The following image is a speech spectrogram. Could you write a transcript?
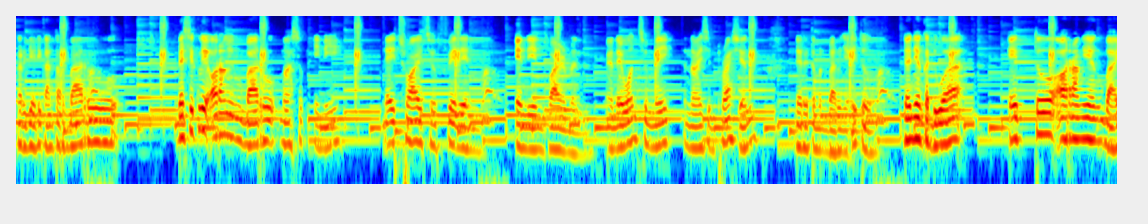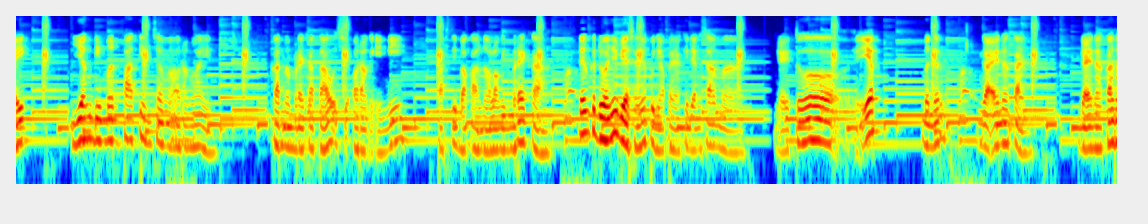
kerja di kantor baru. Basically orang yang baru masuk ini, they try to fit in in the environment and they want to make a nice impression dari teman barunya itu. Dan yang kedua, itu orang yang baik yang dimanfaatin sama orang lain. Karena mereka tahu si orang ini pasti bakal nolongin mereka. Dan keduanya biasanya punya penyakit yang sama, yaitu, yep, bener, nggak enakan. Nggak enakan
